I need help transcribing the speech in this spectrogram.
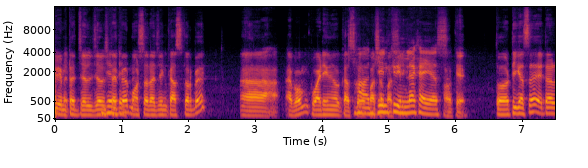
ক্রিমটা জেল জেল টাইপের। ময়শ্চারাইজিং কাজ করবে এবং হোয়াইটেনিং কাজ করবে হ্যাঁ জেল ক্রিম লেখাই আছে। ওকে তো ঠিক আছে এটার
